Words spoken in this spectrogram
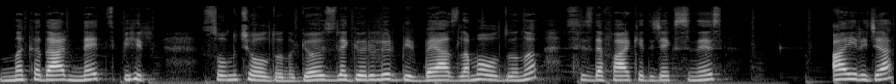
ne kadar net bir sonuç olduğunu, gözle görülür bir beyazlama olduğunu siz de fark edeceksiniz. Ayrıca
